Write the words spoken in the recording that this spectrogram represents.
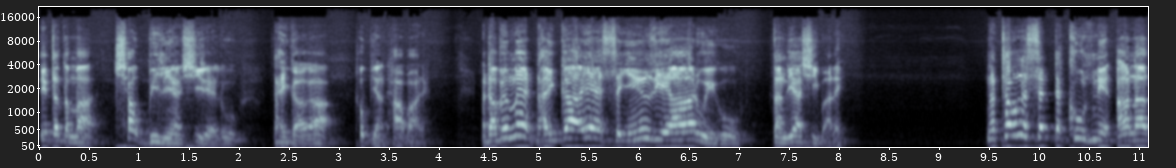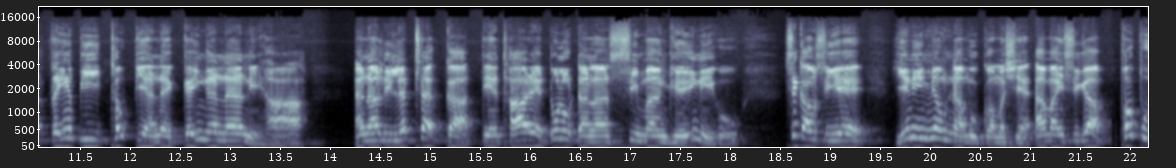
1.6ဘီလီယံရှိတယ်လို့ဒိုင်ကာကထုတ်ပြန်ထားပါတယ်။ဒါပေမဲ့ဒိုင်ကာရဲ့စည်ရင်းစရာတွေကိုတန်တရားရှိပါတယ်။ 2021ခုနှစ်အာနာသိန်းပြီးထုတ်ပြန်တဲ့ကိန်းဂဏန်းတွေဟာ NLD လက်ထက်ကတင်ထားတဲ့တိုးလို့တန်လန်စီမံကိန်းတွေကိုစစ်ကောင်စီရဲ့ယင်းဒီမြုံနှံမှုကော်မရှင် MIC ကဖုတ်ပူ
